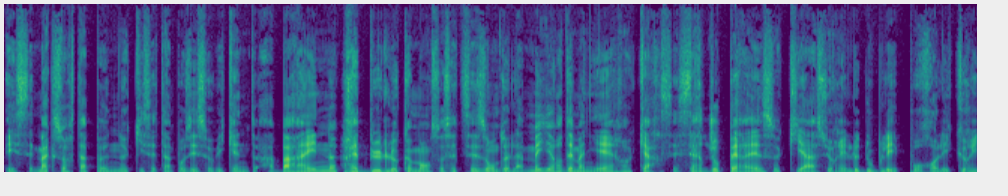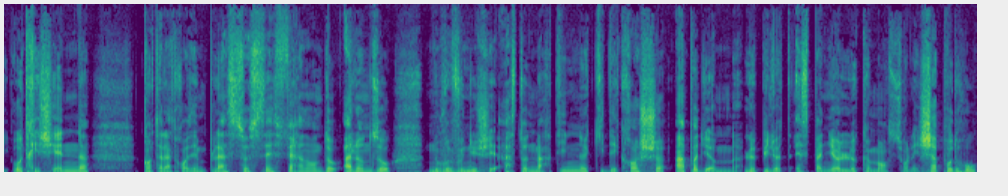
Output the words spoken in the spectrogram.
et c'est Max Verstappen qui s'est imposé ce week-end à Bahreïn. Red Bull commence cette saison de la meilleure des manières car c'est Sergio Perez qui a assuré le doublé pour l'écurie autrichienne. Quant à la troisième place, c'est Fernando Alonso, nouveau venu chez Aston Martin, qui décroche un podium. Le pilote espagnol commence sur les chapeaux de roue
